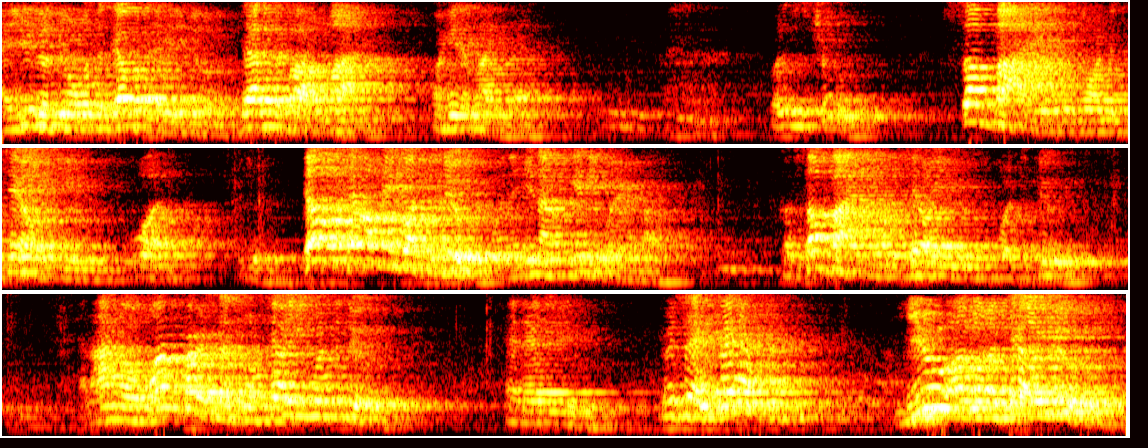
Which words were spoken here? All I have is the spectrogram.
And you're just doing what the devil tell you to do. That's the bottom line. Well, he didn't like that. But it's the truth. Somebody is going to tell you what to do. Don't tell me what to do, well, then you're not anywhere in life. Because somebody's going to tell you what to do. And I know one person that's going to tell you what to do, and that's you. You say, man, you are going to tell you,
